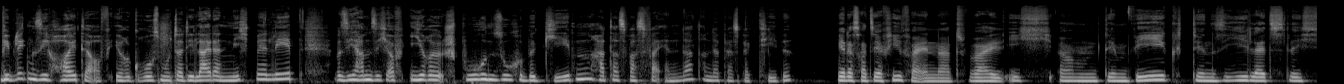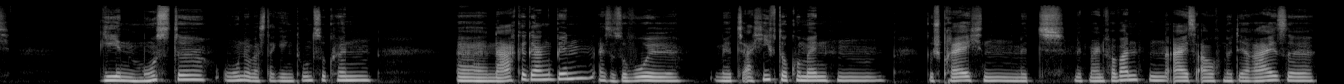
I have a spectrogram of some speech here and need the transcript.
Wie blicken Sie heute auf Ihre Großmutter, die leider nicht mehr lebt, Sie haben sich auf Ihre Spurensuche begeben. Hat das was verändert an der Perspektive? Ja, das hat sehr viel verändert, weil ich ähm, dem Weg, den sie letztlich gehen musste, ohne was dagegen tun zu können, äh, nachgegangen bin. Also sowohl mit Archivdokumenten, Gesprächen mit, mit meinen Verwandten, als auch mit der Reise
